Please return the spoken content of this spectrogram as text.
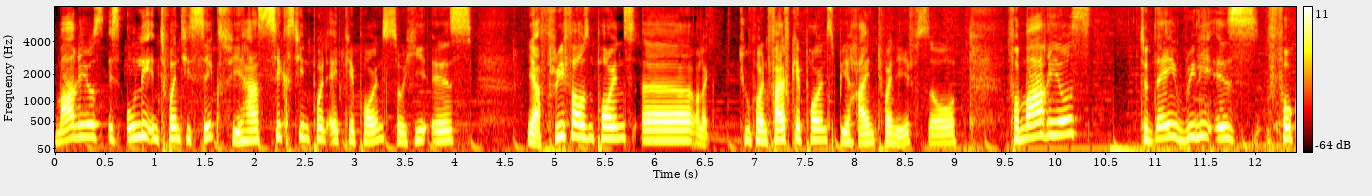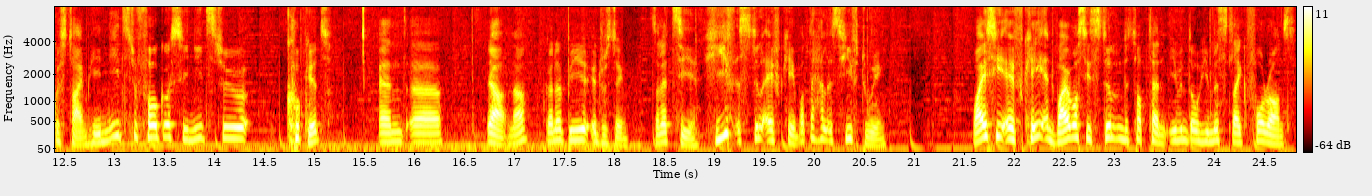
Marius is only in 26. He has 16.8k points, so he is, yeah, 3,000 points, uh, or like 2.5k points behind 20th. So for Marius, today really is focus time. He needs to focus, he needs to cook it, and uh, yeah, no, gonna be interesting. So let's see. Heath is still AFK. What the hell is Heath doing? Why is he AFK and why was he still in the top 10, even though he missed like 4 rounds?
